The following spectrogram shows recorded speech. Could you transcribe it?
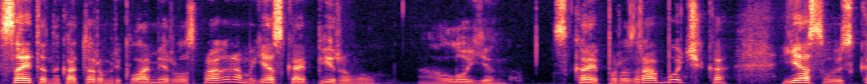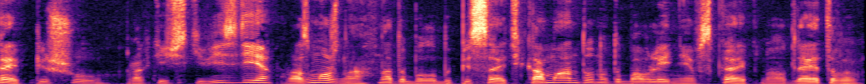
Сайта, на котором рекламировалась программа, я скопировал а, логин скайпа разработчика. Я свой скайп пишу практически везде. Возможно, надо было бы писать команду на добавление в скайп, но для этого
